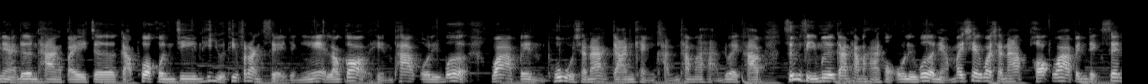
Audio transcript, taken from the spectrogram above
เนี่ยเดินทางไปเจอกับพวกคนจีนที่อยู่ที่ฝรั่งเศสอย่างนี้ แล้วก็เห็นภาพโอลิเวอร์ว่าเป็นผู้ชนะการแข่งขันทำอาหารด้วยครับ ซึ่งฝีมือการทำอาหารของโอลิเวอร์เนี่ยไม่ใช่ว่าชนะ เพราะว่าเป็นเด็กเส้น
